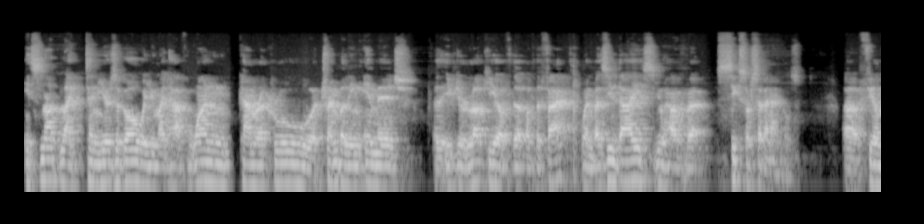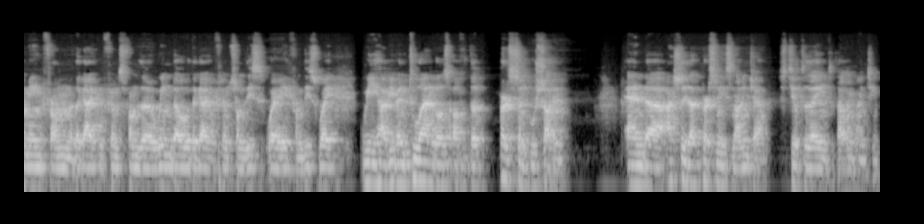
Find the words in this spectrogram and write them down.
it's not like 10 years ago where you might have one camera crew, a trembling image, uh, if you're lucky of the of the fact when Bassil dies, you have uh, six or seven angles. Uh, filming from the guy who films from the window, the guy who films from this way, from this way. We have even two angles of the person who shot him. And uh, actually, that person is not in jail still today in 2019.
